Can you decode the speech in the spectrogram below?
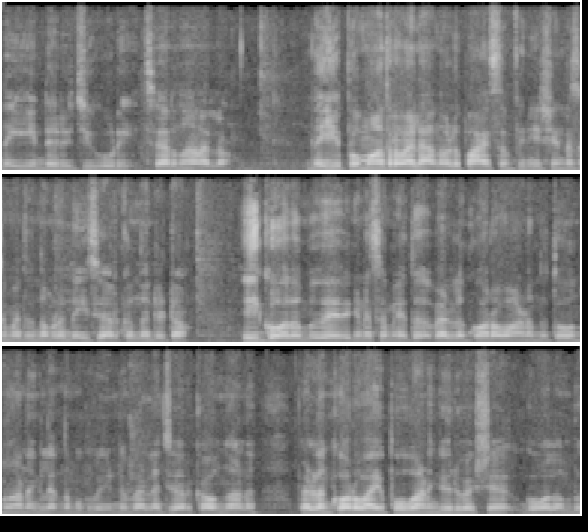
നെയ്യിന്റെ രുചി കൂടി ചേർന്നാണല്ലോ. നെയ്യ് ഇപ്പോൾ മാത്രമല്ല നമ്മൾ പായസം ഫിനിഷ് ചെയ്യുന്ന സമയത്ത് നമ്മൾ നെയ്യ് ചേർക്കുന്നുണ്ട് കേട്ടോ ഈ ഗോതമ്പ് വേവിക്കുന്ന സമയത്ത് വെള്ളം കുറവാണെന്ന് തോന്നുവാണെങ്കിൽ നമുക്ക് വീണ്ടും വെള്ളം ചേർക്കാവുന്നതാണ്. വെള്ളം കുറവായി പോവുകയാണെങ്കിൽ ഒരുപക്ഷെ ഗോതമ്പ്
